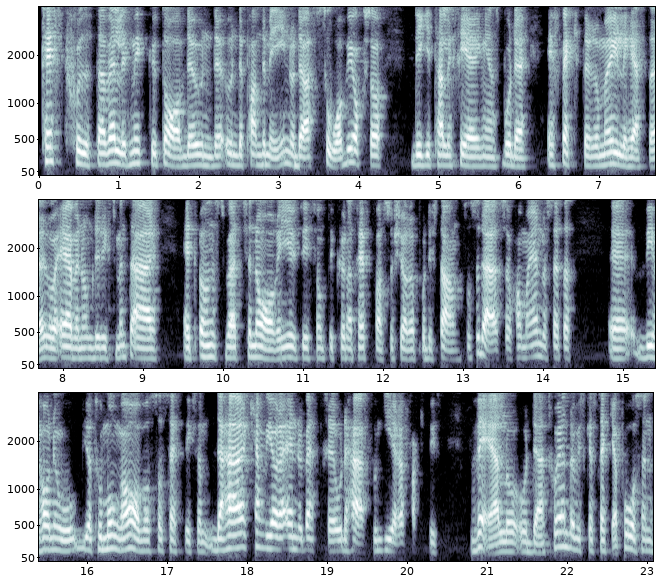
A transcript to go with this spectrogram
testskjuta väldigt mycket av det under, under pandemin och där såg vi också digitaliseringens både effekter och möjligheter och även om det liksom inte är ett önskvärt scenario givetvis att inte kunna träffas och köra på distans och sådär så har man ändå sett att Eh, vi har nog, jag tror många av oss har sett liksom det här kan vi göra ännu bättre och det här fungerar faktiskt väl och, och där tror jag ändå vi ska sträcka på oss en,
